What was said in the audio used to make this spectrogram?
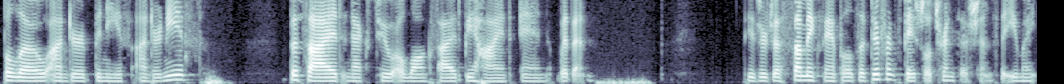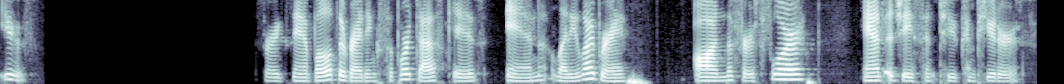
Below, under, beneath, underneath beside, next to, alongside, behind, in, within. These are just some examples of different spatial transitions that you might use. For example, the writing support desk is in Leddy Library, on the first floor, and adjacent to computers.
